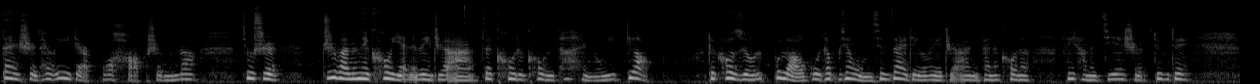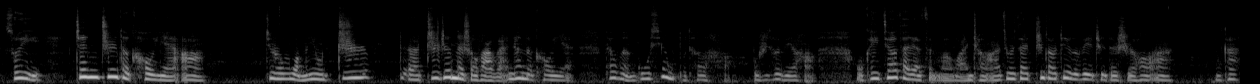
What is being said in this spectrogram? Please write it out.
但是它有一点不好，什么呢？就是织完的那扣眼的位置啊，再扣着扣子，它很容易掉。这扣子就不牢固，它不像我们现在这个位置啊，你看它扣的非常的结实，对不对？所以针织的扣眼啊，就是我们用织呃织针的手法完成的扣眼，它稳固性不特好，不是特别好。我可以教大家怎么完成啊，就是在织到这个位置的时候啊，你看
